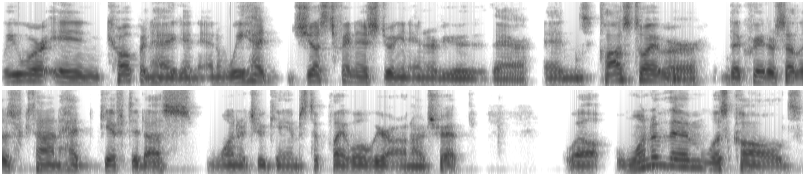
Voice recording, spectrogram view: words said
we were in Copenhagen and we had just finished doing an interview there. And Klaus Teuber, the creator of Settlers of Catan, had gifted us one or two games to play while we were on our trip. Well, one of them was called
